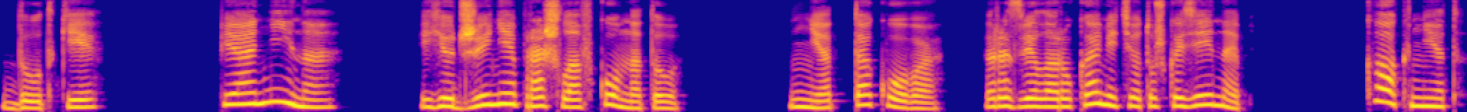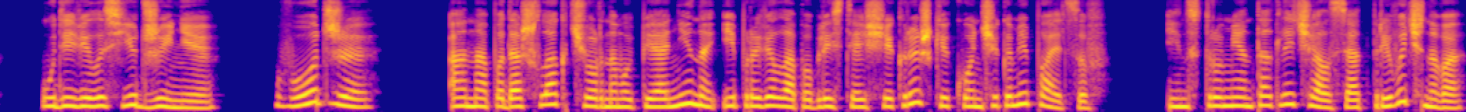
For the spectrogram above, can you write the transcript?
дудки. Пианино. Юджиния прошла в комнату. Нет такого. Развела руками тетушка Зейнеп. Как нет? Удивилась Юджиния. Вот же. Она подошла к черному пианино и провела по блестящей крышке кончиками пальцев. Инструмент отличался от привычного,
